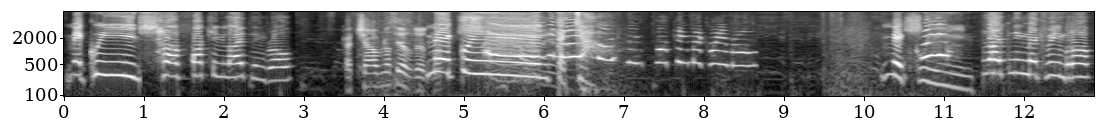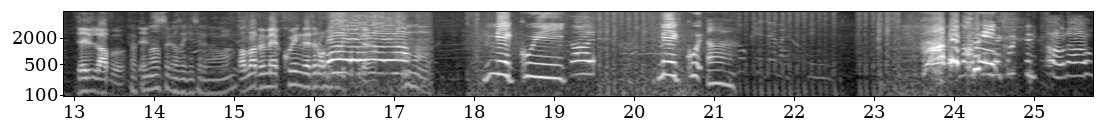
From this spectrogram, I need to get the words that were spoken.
McQueen. Shut fucking lightning, bro. Kaçağım nasıl yazılıyor? McQueen. Kaçao. Fucking McQueen, bro. McQueen. Lightning McQueen, bro. Deli la bu. Deli. Takımı nasıl gaza getirdim ama? Vallahi bir McQueen dedin bitti. Ah, McQueen. McQueen. Ah. Lightning McQueen. Oh no!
